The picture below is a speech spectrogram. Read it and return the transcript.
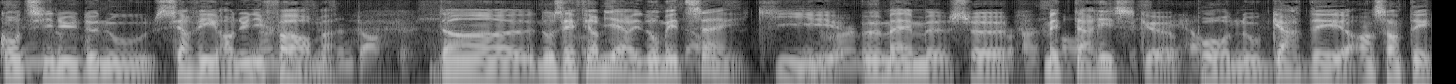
continuent de nous servir en uniforme, dans nos infirmières et nos médecins qui eux-mêmes se mettent à risque pour nous garder en santé,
